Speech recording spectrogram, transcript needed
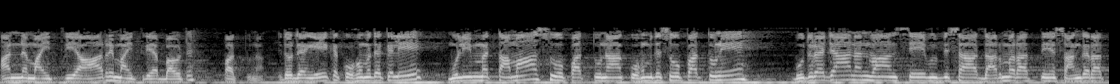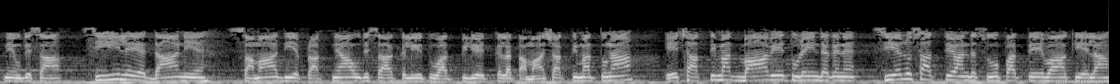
අන්න මෛත්‍රිය ආර්ය මෛත්‍රියක් බවට පත් වුණා. ඒතකොට දැන් ඒක කොහොමද කළේ? මුලින්ම තමා සුවපත් වුණා. කොහොමද සුවපත් උනේ? බුදුරජාණන් වහන්සේ උදෙසා ධර්ම රත්නය සංඝ රත්නය උදෙසා සීලය දානය සමාධිය ප්‍රඥා උදෙසා කළ යුතු වත්පිළිවෙත් කළ තමා ශක්තිමත් වුණා. ඒ ශක්තිමත් භාවයේ තුල ඉඳගෙන සියලු සත්වයන්ට සුවපත් වේවා කියලා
